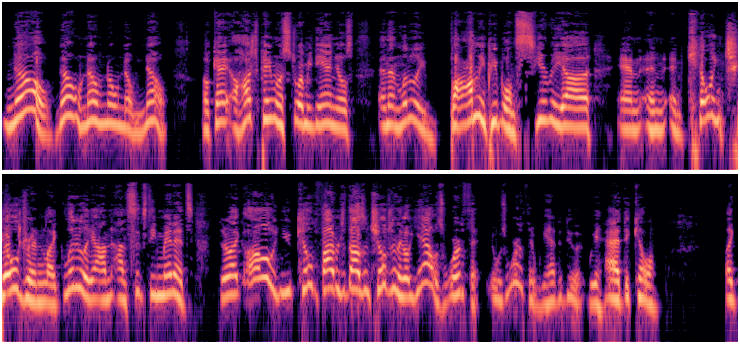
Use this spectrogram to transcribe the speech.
no, no, no, no, no, no. Okay. A hush payment with Stormy Daniels and then literally bombing people in Syria and, and, and killing children, like literally on, on 60 minutes. They're like, Oh, you killed 500,000 children. They go, yeah, it was worth it. It was worth it. We had to do it. We had to kill them. Like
